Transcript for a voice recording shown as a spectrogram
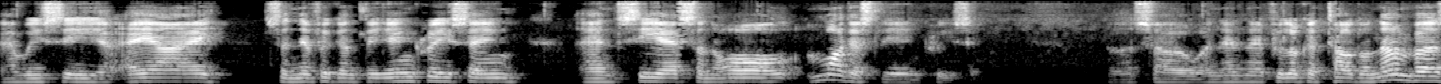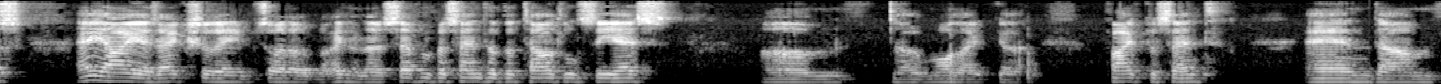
and we see AI significantly increasing and CS and all modestly increasing. Uh, so, and then if you look at total numbers, AI is actually sort of, I don't know, 7% of the total CS. Um, no, more like uh, 5%. And um,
